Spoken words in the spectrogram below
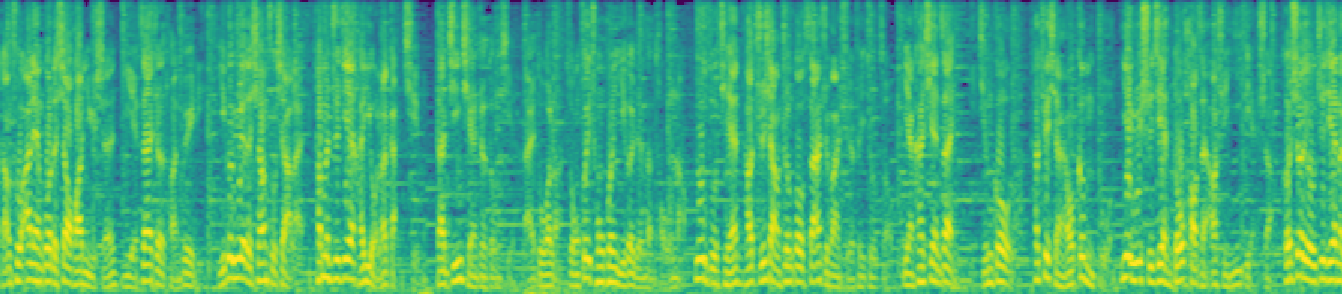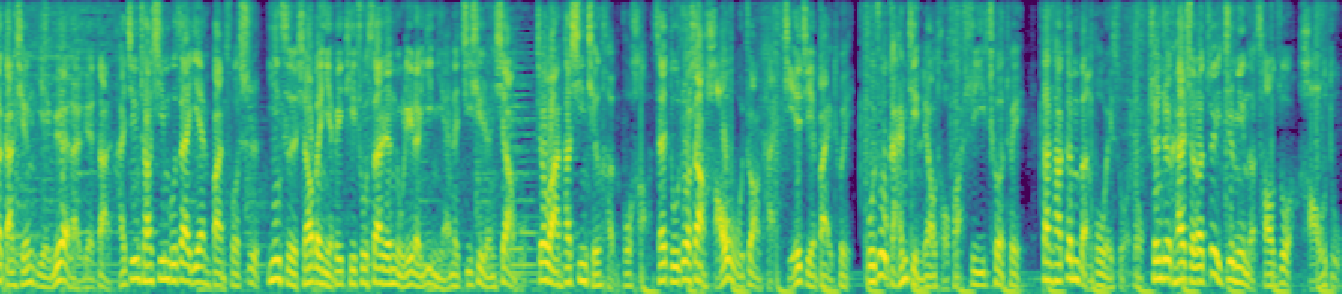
当初暗恋过的校花女神也在这团队里。一个月的相处下来，他们之间还有了感情。但金钱这东西来多了，总会冲昏一个人的头脑。入组前，他只想挣够三十万学费就走，眼看现在已经够了，他却想要更多。业余时间都耗在二十一点上，和舍友之间的感情也越来越淡，还经常心不在焉办错事。因此，小本也被踢出三人努力了一年的机器人项目。这晚他心情很不好，在赌桌上毫无状态，节节败退。辅助赶紧撩头发示一撤退，但他根本不为所动，甚至开始了最致命的操作——豪赌。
